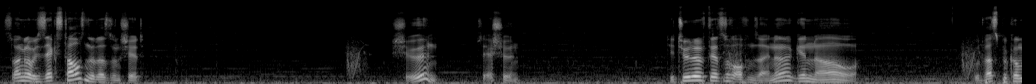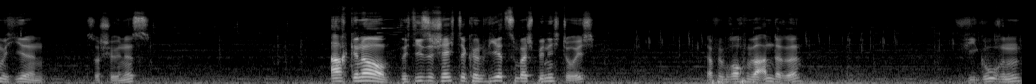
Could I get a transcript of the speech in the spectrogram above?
das waren glaube ich 6000 oder so ein Shit. Schön, sehr schön. Die Tür dürfte jetzt noch offen sein, ne? Genau. Gut, was bekommen wir hier denn so Schönes? Ach genau, durch diese Schächte können wir jetzt zum Beispiel nicht durch. Dafür brauchen wir andere Figuren.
